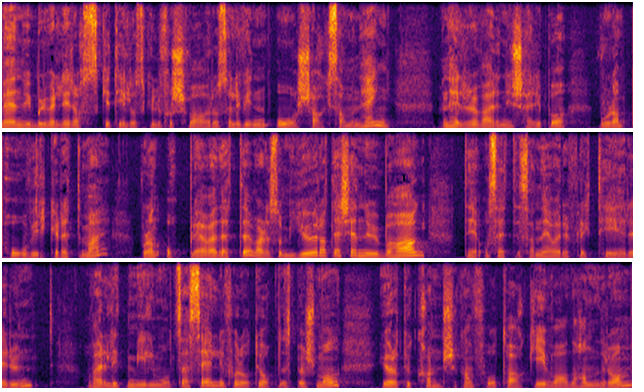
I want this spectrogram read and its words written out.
men vi blir veldig raske til å skulle forsvare oss eller finne en årsakssammenheng. Men heller å være nysgjerrig på hvordan påvirker dette meg? Hvordan opplever jeg dette? Hva er det som gjør at jeg kjenner ubehag? Det å sette seg ned og reflektere rundt og være litt mild mot seg selv i forhold til åpne spørsmål, gjør at du kanskje kan få tak i hva det handler om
